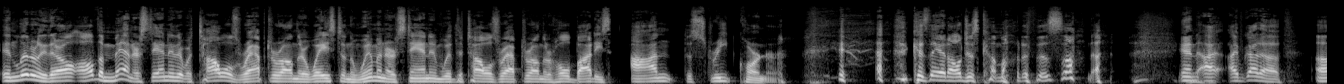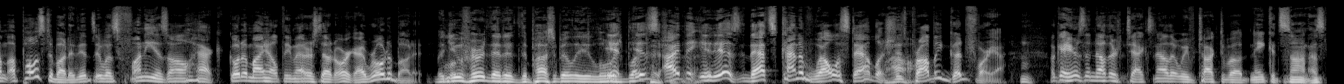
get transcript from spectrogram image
And literally, they're all, all the men are standing there with towels wrapped around their waist, and the women are standing with the towels wrapped around their whole bodies on the street corner because they had all just come out of the sauna. And I, I've got a um, a post about it. It's, it was funny as all heck. Go to myhealthymatters.org. I wrote about it. but you've heard that it, the possibility lowers It blood is. pressure. I think it is. That's kind of well established. It's probably good for you. Okay, here's another text. Now that we've talked about naked saunas,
